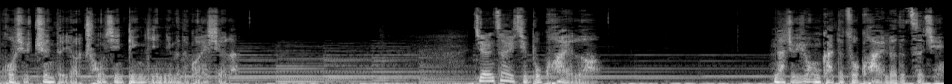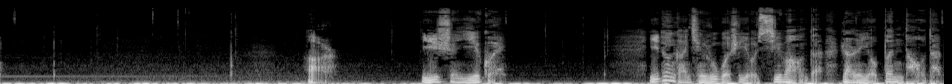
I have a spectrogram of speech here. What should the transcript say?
或许真的要重新定义你们的关系了。既然在一起不快乐，那就勇敢的做快乐的自己。二。疑神疑鬼。一段感情如果是有希望的，让人有奔头的，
